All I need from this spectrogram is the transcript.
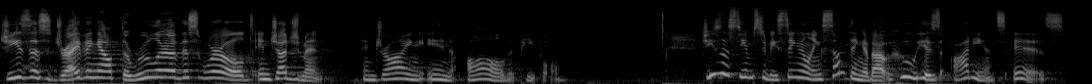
Jesus driving out the ruler of this world in judgment and drawing in all the people. Jesus seems to be signaling something about who his audience is.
